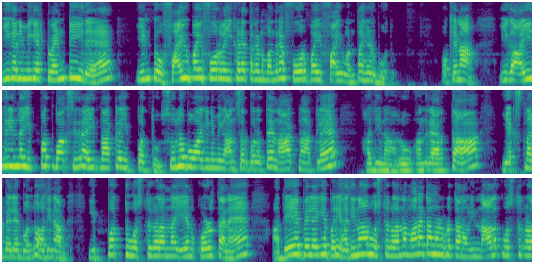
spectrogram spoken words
ಈಗ ನಿಮಗೆ ಟ್ವೆಂಟಿ ಇದೆ ಇಂಟು ಫೈವ್ ಬೈ ಫೋರ್ನ ಈ ಕಡೆ ತಗೊಂಡು ಬಂದರೆ ಫೋರ್ ಬೈ ಫೈವ್ ಅಂತ ಹೇಳ್ಬೋದು. ಓಕೆನಾ ಈಗ ಐದರಿಂದ ಇಪ್ಪತ್ತು ಬಾಕ್ಸಿದ್ರೆ ಐದು ನಾಲ್ಕಲೇ ಇಪ್ಪತ್ತು. ಸುಲಭವಾಗಿ ನಿಮಗೆ ಆನ್ಸರ್ ಬರುತ್ತೆ ನಾಲ್ಕು ನಾಲ್ಕಲೇ ಹದಿನಾರು. ಅಂದರೆ ಅರ್ಥ ಎಕ್ಸ್ನ ಬೆಲೆ ಬಂದು ಹದಿನಾರು. ಇಪ್ಪತ್ತು ವಸ್ತುಗಳನ್ನು ಏನು ಕೊಳ್ತಾನೆ, ಅದೇ ಬೆಲೆಗೆ ಬರೀ ಹದಿನಾರು ವಸ್ತುಗಳನ್ನು ಮಾರಾಟ ಮಾಡಿಬಿಡ್ತಾನೆ ಅವನು. ನಾಲ್ಕು ವಸ್ತುಗಳ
